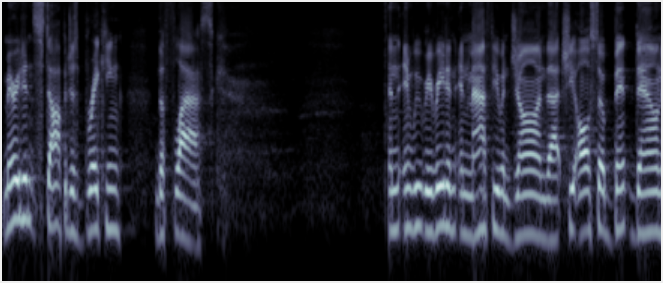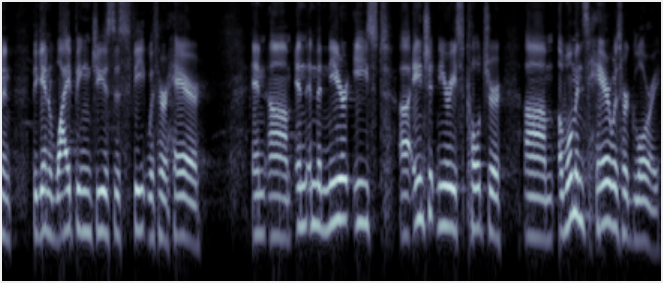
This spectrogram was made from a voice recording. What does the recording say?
Mary didn't stop at just breaking the flask. And, and we, we read in, in Matthew and John that she also bent down and began wiping Jesus' feet with her hair. And um, in, in the Near East, uh, ancient Near East culture, um, a woman's hair was her glory.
